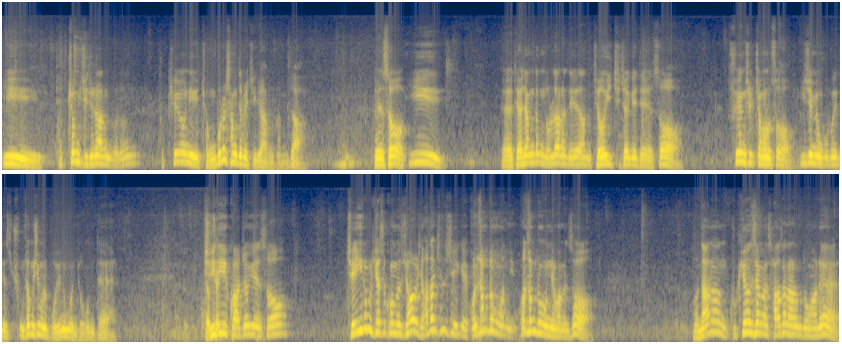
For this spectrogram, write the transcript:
이 국정 질의라는 거는 국회의원이 정부를 상대로 질의하는 겁니다. 그래서 이 에, 대장동 논란에 대한 저희 지적에 대해서 수행실장으로서 이재명 후보에 대해서 충성심을 보이는 건 좋은데 질의 과정에서 제 이름을 계속하면서 저를 야단치듯이 얘기해. 권성동 의원님, 권성동 의원님 하면서 어, 나는 국회의원 생활 사선하는 동안에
